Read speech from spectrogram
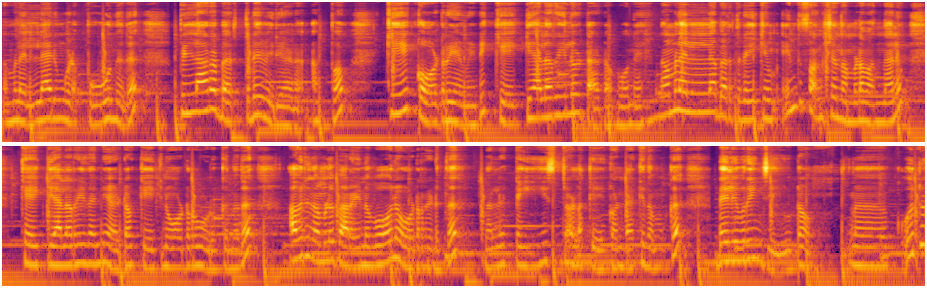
നമ്മളെല്ലാവരും കൂടെ പോകുന്നത് പിള്ളേരുടെ ബർത്ത്ഡേ വരികയാണ്. അപ്പം കേക്ക് ഓർഡർ ചെയ്യാൻ വേണ്ടി കേക്ക് ഗാലറിയിലോട്ടാട്ടോ പോകുന്നത് നമ്മളെല്ലാ ബർത്ത്ഡേക്കും എന്ത് ഫംഗ്ഷൻ നമ്മുടെ വന്നാലും കേക്ക് ഗ്യാലറി തന്നെയാണ് കേട്ടോ കേക്കിന് ഓർഡർ കൊടുക്കുന്നത്. അവർ നമ്മൾ പറയുന്ന പോലെ ഓർഡർ എടുത്ത് നല്ല ടേസ്റ്റുള്ള കേക്ക് ഉണ്ടാക്കി നമുക്ക് ഡെലിവറിയും ചെയ്യും കേട്ടോ ഒരു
